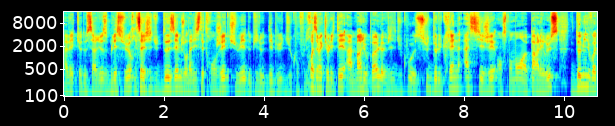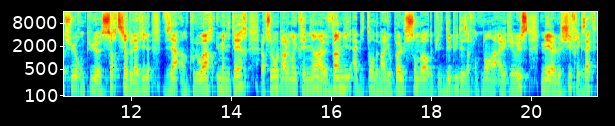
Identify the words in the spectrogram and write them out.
avec de sérieuses blessures. Il s'agit du deuxième journaliste étranger tué depuis le début du conflit. Troisième actualité, à Mariupol, ville du coup au sud de l'Ukraine, assiégée en ce moment euh, par les Russes. 2000 voitures ont pu euh, sortir de la ville via un couloir humanitaire. Alors selon le Parlement ukrainien, 20 euh, 000 habitants de Mariupol sont morts depuis le début des affrontements avec les Russes, mais le chiffre exact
